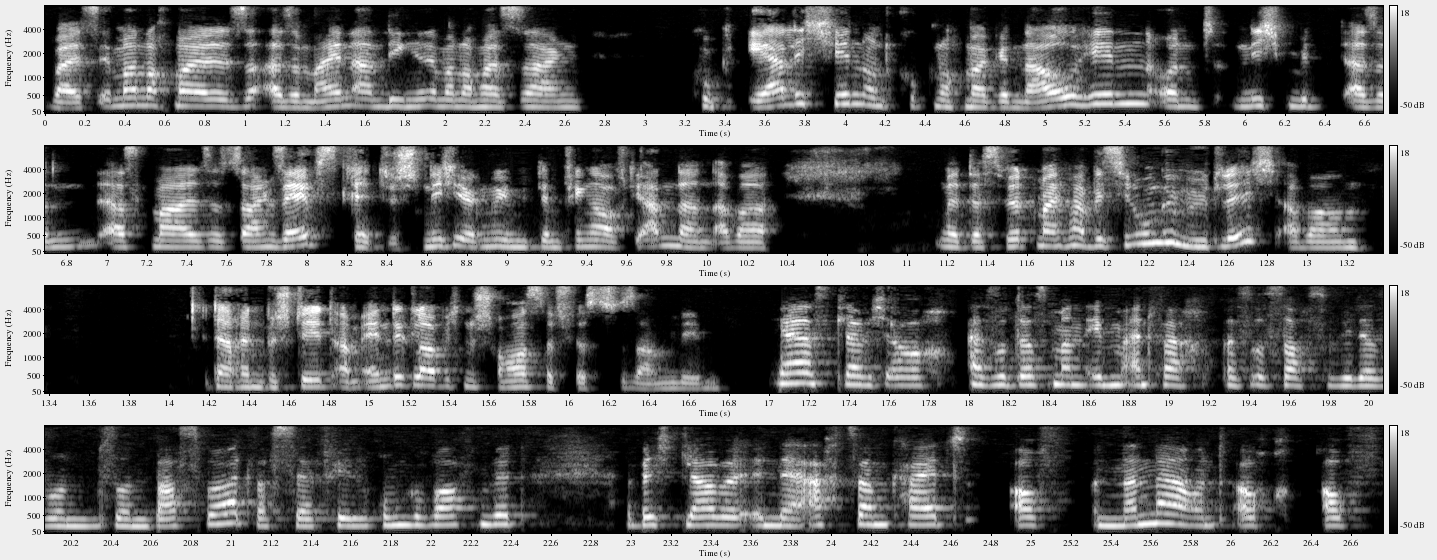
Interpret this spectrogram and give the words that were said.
weil es immer noch mal, also mein Anliegen immer noch mal zu sagen, guck ehrlich hin und guck noch mal genau hin und nicht mit, also erstmal sozusagen selbstkritisch, nicht irgendwie mit dem Finger auf die anderen, aber äh, das wird manchmal ein bisschen ungemütlich, aber darin besteht am Ende, glaube ich, eine Chance fürs Zusammenleben. Ja, das glaube ich auch. Also, dass man eben einfach, es ist auch so wieder so ein, so ein Buzzword, was sehr viel rumgeworfen wird. Aber ich glaube, in der Achtsamkeit aufeinander und auch auf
